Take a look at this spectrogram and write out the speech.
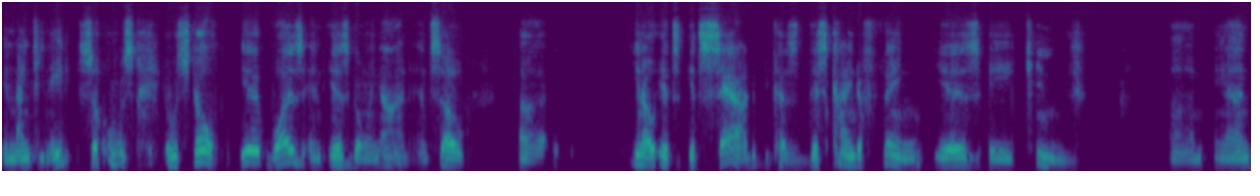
in 1980. So it was it was still it was and is going on, and so uh, you know it's it's sad because this kind of thing is a tinge, um, and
